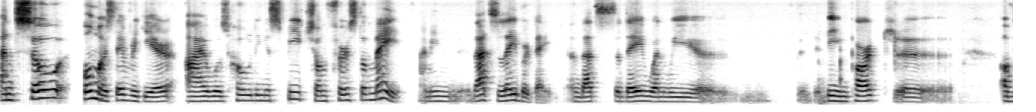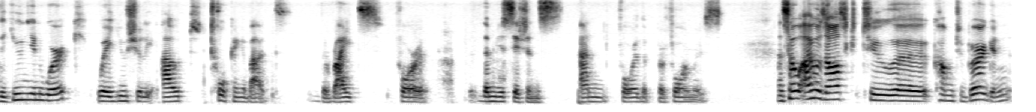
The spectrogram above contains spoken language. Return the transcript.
And so almost every year I was holding a speech on 1st of May. I mean, that's Labor Day, and that's the day when we, uh, being part uh, of the union work, we're usually out talking about the rights for the musicians and for the performers. And so I was asked to uh, come to Bergen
